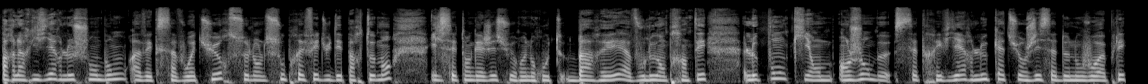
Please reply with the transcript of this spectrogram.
par la rivière Le Chambon avec sa voiture. Selon le sous-préfet du département, il s'est engagé sur une route barrée, a voulu emprunter le pont qui enjambe cette rivière. Lucas Turgis a de nouveau appelé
